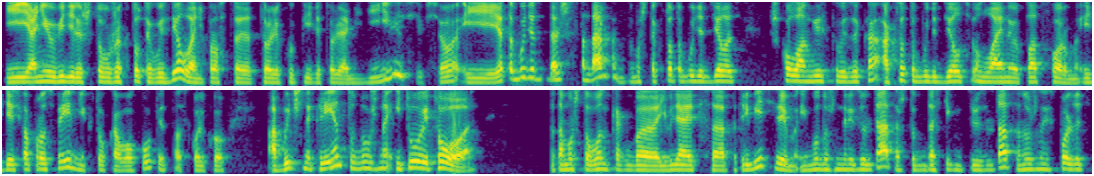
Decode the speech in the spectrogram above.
и они увидели, что уже кто-то его сделал, они просто то ли купили, то ли объединились, и все. И это будет дальше стандартом, потому что кто-то будет делать школу английского языка, а кто-то будет делать онлайновые платформы. И здесь вопрос времени, кто кого купит, поскольку обычно клиенту нужно и то, и то потому что он как бы является потребителем, ему нужен результат, а чтобы достигнуть результата, нужно использовать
